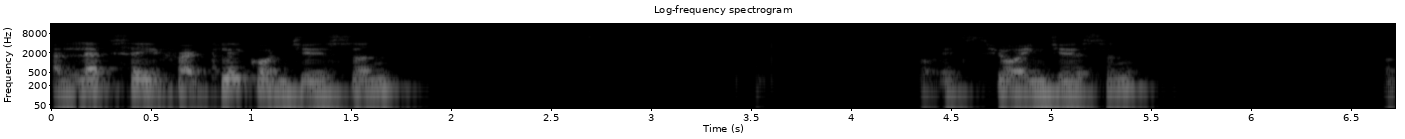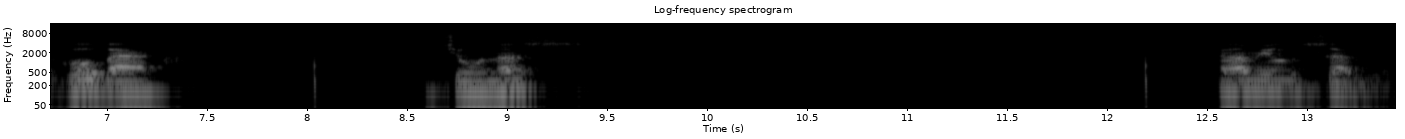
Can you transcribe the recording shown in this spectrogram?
And let's say if I click on Jason so it's showing Jason. I go back Jonas. Samuel Samuel.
